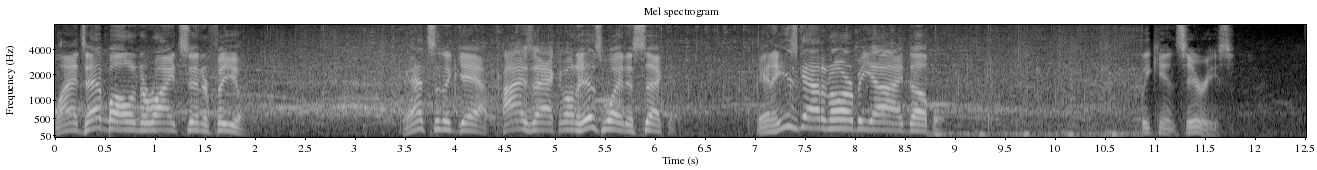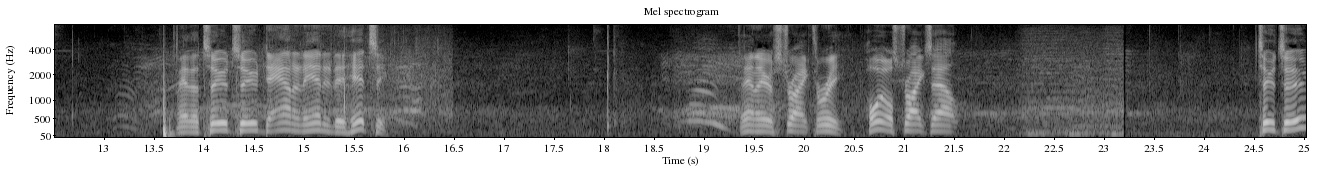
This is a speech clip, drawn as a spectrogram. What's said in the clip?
Lines that ball into right center field. That's in the gap. Isaac on his way to second. And he's got an RBI double. Weekend series. And the 2 2 down and in, and it hits him. And there's strike three. Hoyle strikes out. 2 2.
